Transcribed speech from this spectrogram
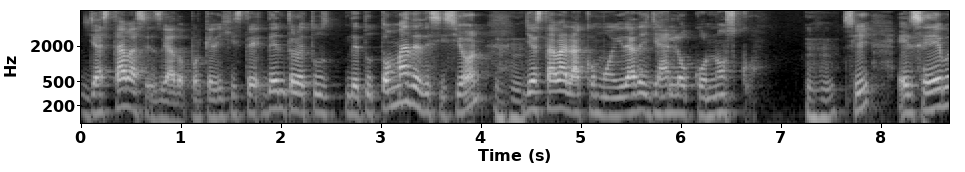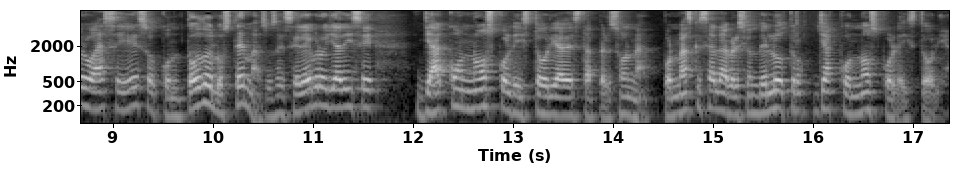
ya estaba sesgado porque dijiste, dentro de tu, de tu toma de decisión, ya estaba la comodidad de ya lo conozco. ¿Sí? El cerebro hace eso con todos los temas. O sea, el cerebro ya dice, ya conozco la historia de esta persona. Por más que sea la versión del otro, ya conozco la historia.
